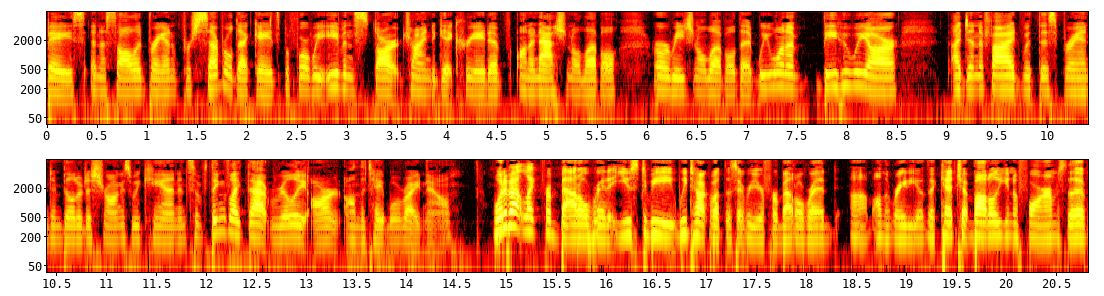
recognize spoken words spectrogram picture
base and a solid brand for several decades before we even start trying to get creative on a national level or a regional level. That we want to be who we are, identified with this brand and build it as strong as we can. And so things like that really aren't on the table right now. What about like for Battle Red? It used to be we talk about this every year for Battle Red um, on the radio. The ketchup bottle uniforms, the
